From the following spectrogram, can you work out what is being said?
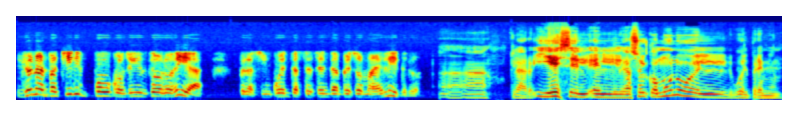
Yo en Alpachiri puedo conseguir todos los días, pero a 50, 60 pesos más el litro. Ah, claro. ¿Y es el, el gasoil común o el, o el premium?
